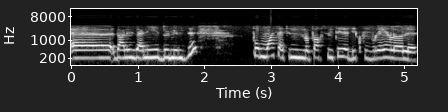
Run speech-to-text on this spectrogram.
euh, dans les années 2010. Pour moi, c'est une opportunité de découvrir le,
